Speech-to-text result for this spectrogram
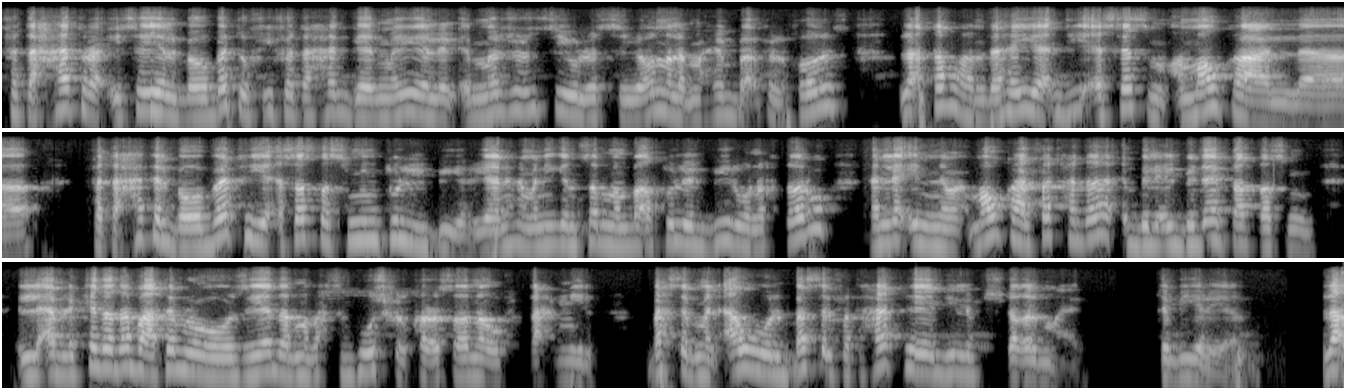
فتحات رئيسية للبوابات وفي فتحات جانبية للإمرجنسي وللصيانة لما أحب أقفل خالص. لا طبعا ده هي دي أساس م- موقع فتحات البوابات هي أساس تصميم طول البير. يعني إحنا لما نيجي نصمم بقى طول البير ونختاره هنلاقي إن موقع الفتحة ده بال- البداية بتاع التصميم. اللي قبل كده ده بعتبره زيادة ما بحسبهوش في الخرسانة وفي التحميل. بحسب من أول بس الفتحات هي دي اللي بتشتغل معايا. كبير يعني. لا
